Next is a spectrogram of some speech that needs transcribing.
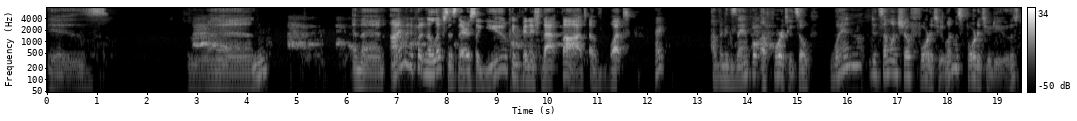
is when and then I'm going to put an ellipsis there so you can finish that thought of what, right? Of an example of fortitude. So when did someone show fortitude? When was fortitude used?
